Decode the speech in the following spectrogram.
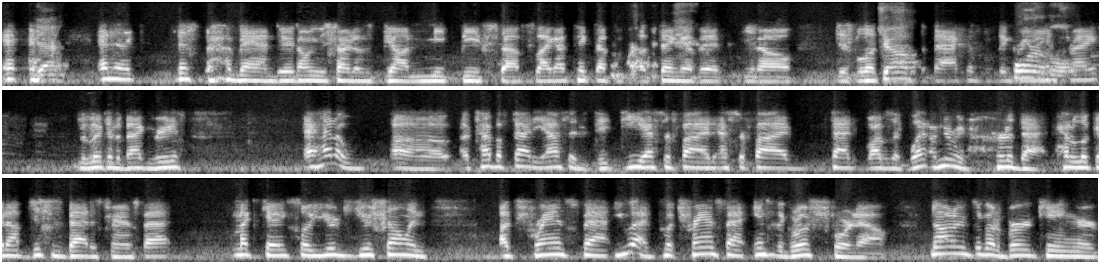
And, yeah. and, like this man, dude, don't even start this beyond meat beef stuff. Like I picked up a thing of it, you know, just looking at the back of the ingredients, Horrible. right? You look at the back ingredients. It had a uh, a type of fatty acid, de-esterified, esterified, fat. I was like, what? I've never even heard of that. Had to look it up. Just as bad as trans fat. I'm like, okay, so you're you're selling a trans fat. You had to put trans fat into the grocery store now. Not have to go to Burger King or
